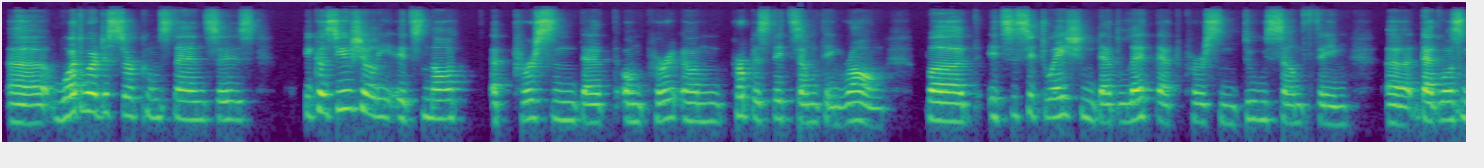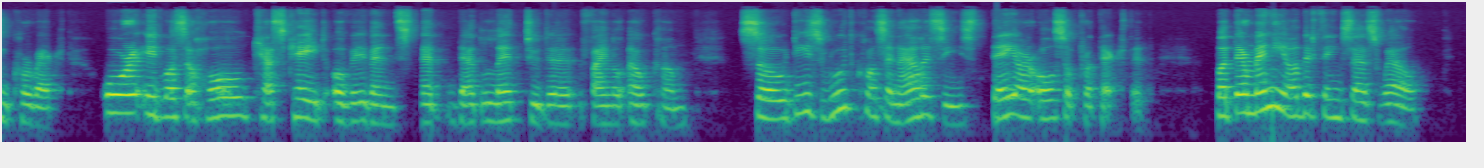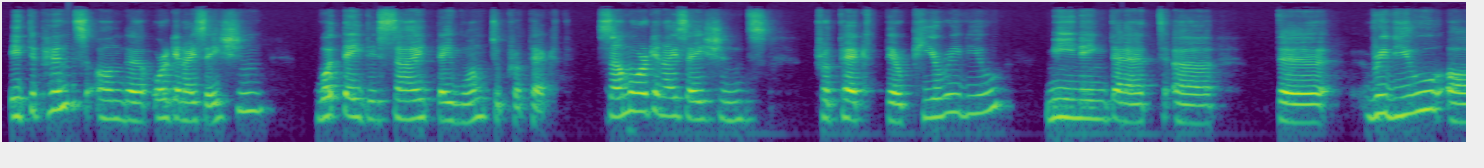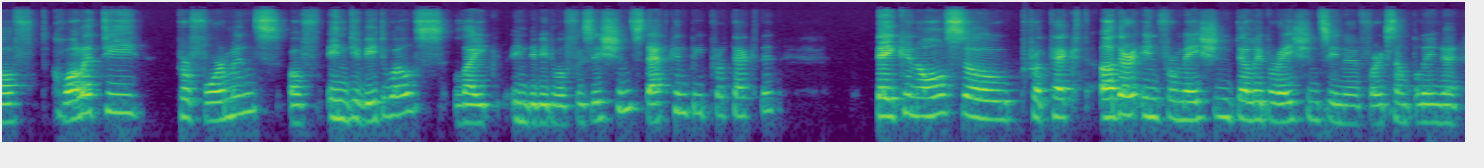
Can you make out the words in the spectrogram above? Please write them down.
uh, what were the circumstances, because usually it's not a person that on, pur- on purpose did something wrong, but it's a situation that let that person do something uh, that wasn't correct. Or it was a whole cascade of events that, that led to the final outcome. So these root cause analyses, they are also protected. But there are many other things as well. It depends on the organization, what they decide they want to protect. Some organizations protect their peer review, meaning that uh, the review of quality performance of individuals, like individual physicians, that can be protected. They can also protect other information deliberations in a, for example, in a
